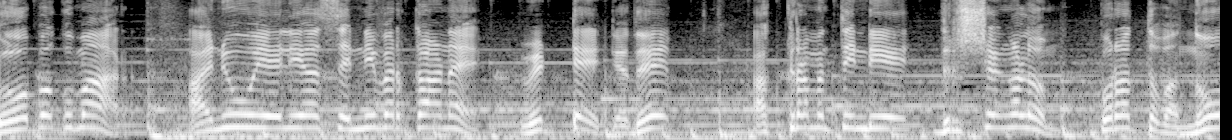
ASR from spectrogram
ഗോപകുമാർ അനു ഏലിയാസ് എന്നിവർക്കാണ് വെട്ടേറ്റത്. അക്രമത്തിന്റെ ദൃശ്യങ്ങളും പുറത്തുവന്നു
